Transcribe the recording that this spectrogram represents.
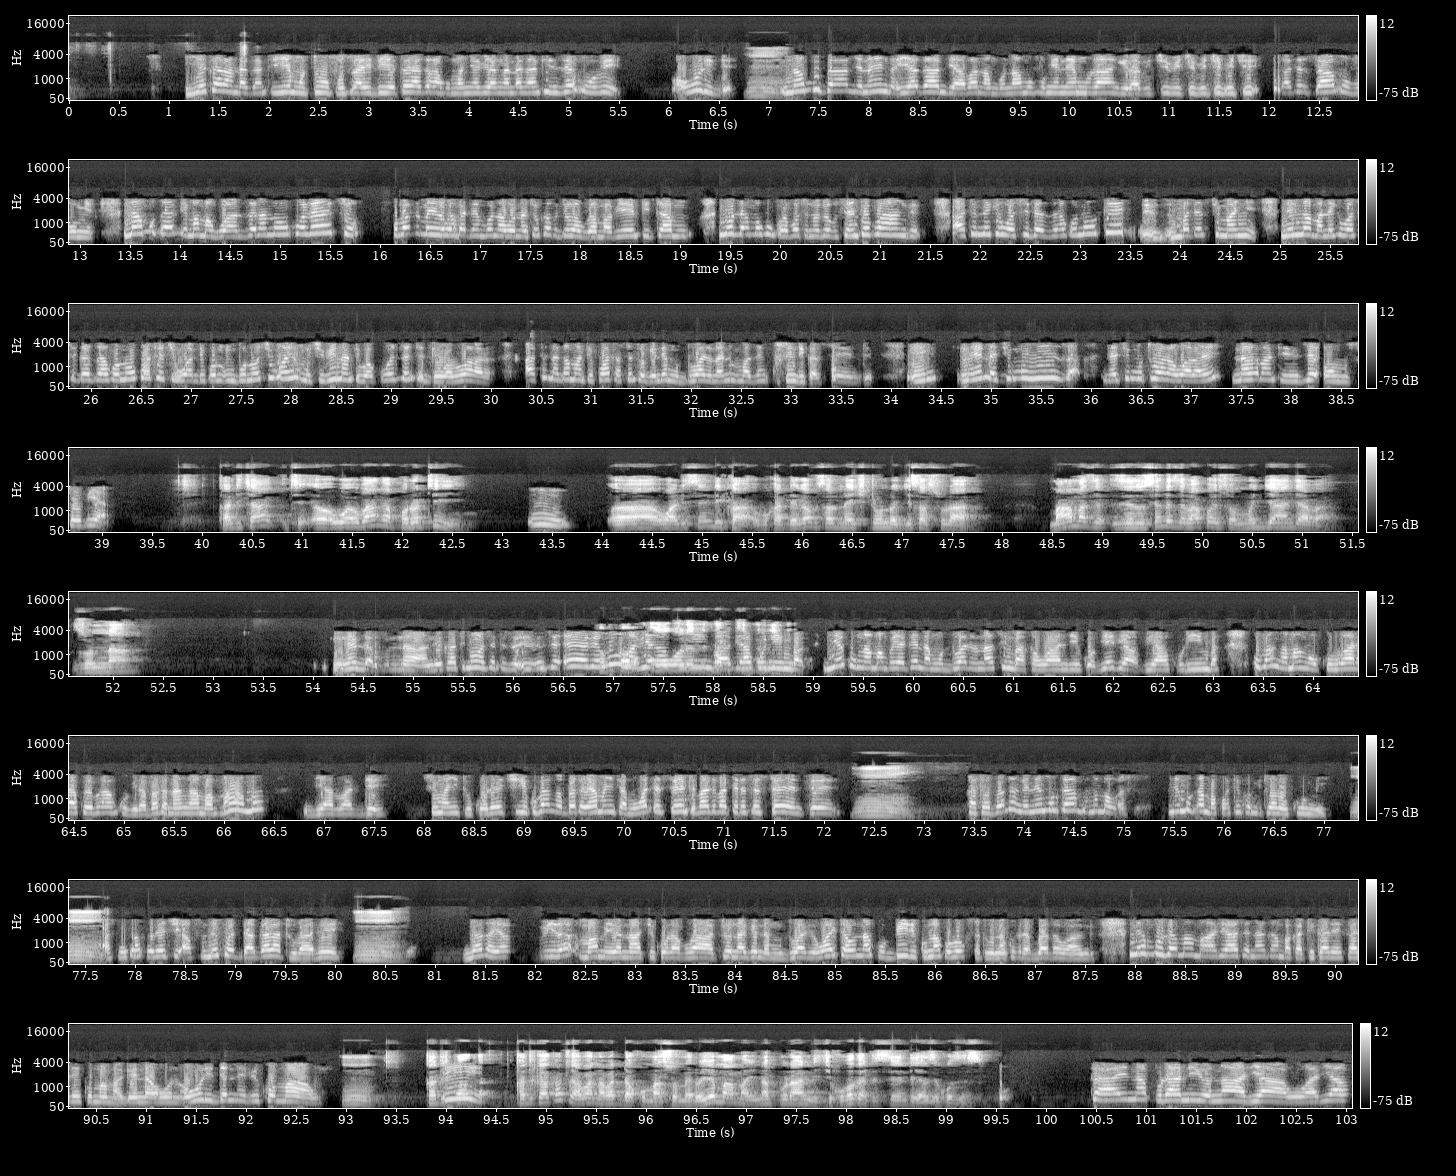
Ye kalandaga nti ye mutuufu saidi ye tayagala kumanya byanga ndaga nti nze mubi. Owulidde? Mm, namugambye naye nga yagambye abaana mbu namuvumye nemulangira biki biki biki biki kati saamuvumye. Namugambye mama gwanzana n'okola ekyo obadde manyira bwembadde mbonabona kyokka bujoga kugamba byempitamu noddamu okunkola bwotyo nolya obusente bwange. Ate neki wasigazaako noke mbadde sikimanyi nengamba neki wasigazaako nokwata ekiwandiiko mbu nokiwayo mu kibiina nti wakuwa sente nti walwala. Ate nagamba nti kwata sente ogende mu ddwaliro nali mumaze kusindika sente Eh, naye nekimunyiiza nekimutwala wala nalaba nti nze omusobya. Kati obanga poloti Mm. uh, walisindika bukadde nga busatu n'ekitundu ogisasula. Maama ze- zezo sente ze bakozesa omujjanjaba zonna. Nedda munnange kati mama sente ze- nze ebyo mama byakulimba byakulimba. ye kuŋŋamba mbu yagenda mu ddwaliro nasimba akawandiiko bye bya- byakulimba. Kubanga maama okulwala kwe bankubira bata nangamba maama byalwadde simanyi tukole ki? Kubanga bata yamanyi nti amuwadde sente baali baterese sente Mm, kati obanange nemugamba mama nemugamba kwateko emitwalo kumi. Mm, asooke akole ki afuneko eddagala tulabe mm. brother yakubira maama era n'akikola bw'atyo n'agenda mu ddwaliro waayitawo nnaku bbiri ku nnaku olwokusatu we nakubira brother wange. Ne mbuuza maama ali ate n'agamba kati kalekaleko maama agenda wona owulidde n'ebikomaawo Mm. Mm. kati kakati abaana badda ku masomero ye maama alina pulaani ki kuba kati sente yazikozesa taalina pulaani yonna ali awo ali awo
